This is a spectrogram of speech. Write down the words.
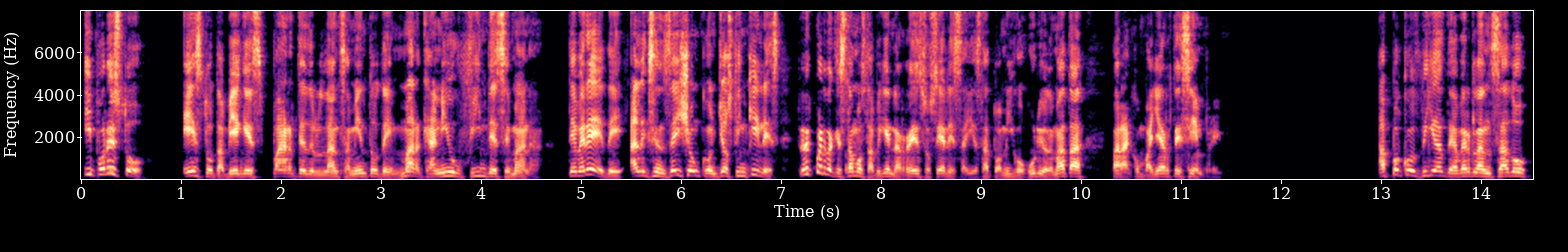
Y por esto, esto también es parte de los lanzamientos de Marca New fin de semana. Te veré de Alex Sensation con Justin Quiles. Recuerda que estamos también en las redes sociales. Ahí está tu amigo Julio de Mata para acompañarte siempre. A pocos días de haber lanzado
